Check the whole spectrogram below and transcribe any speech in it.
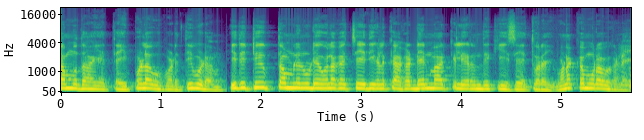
சமுதாயத்தை பிளவுபடுத்திவிடும். இது டியூப் தமிழனுடைய உலக செய்திகளுக்காக டென்மார்க்கில் இருந்து கீசே துறை வணக்கம் உறவுகளே.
